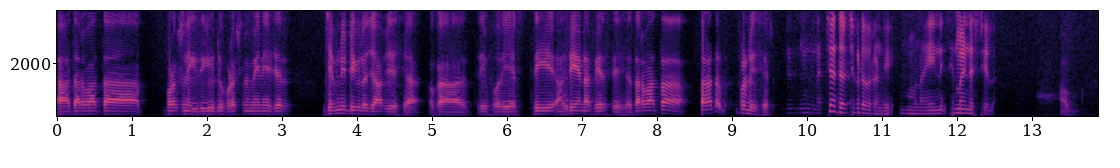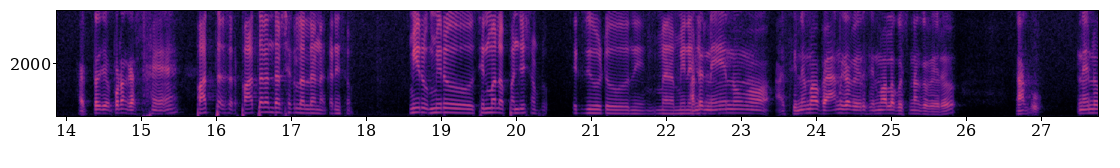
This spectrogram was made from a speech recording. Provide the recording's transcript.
ఆ తర్వాత production executive production manager Gemini టీవీలో జాబ్ చేశా. ఒక three four years three three and half years చేశా. తర్వాత తర్వాత ప్రొడ్యూసర్ మీకు నచ్చిన దర్శకుడు ఎవరండి? మన సినిమా ఇండస్ట్రీలో. అట్లా చెప్పడం కష్టమే. పాత సార్ పాత తరం దర్శకులలో కనీసం? మీరు మీరు సినిమాలో పనిచేసినప్పుడు ఎగ్జిక్యూటివ్ అంటే నేను సినిమా ఫ్యాన్గా వేరు సినిమాల్లోకి వచ్చినాక వేరు. నాకు నేను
